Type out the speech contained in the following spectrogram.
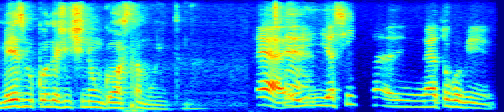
mesmo quando a gente não gosta muito. Né? É, é. E, e, assim, né, Togumi,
